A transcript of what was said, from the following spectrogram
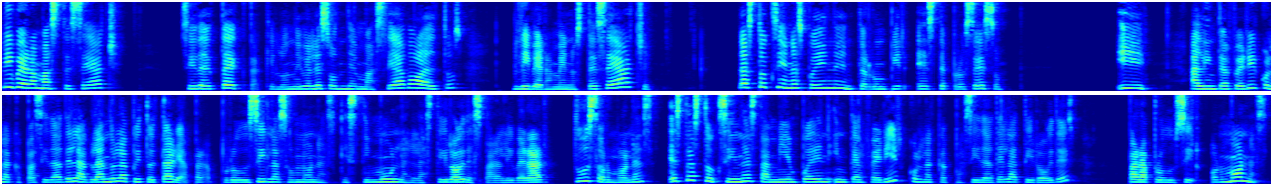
libera más TSH. Si detecta que los niveles son demasiado altos, libera menos TSH. Las toxinas pueden interrumpir este proceso y al interferir con la capacidad de la glándula pituitaria para producir las hormonas que estimulan las tiroides para liberar tus hormonas, estas toxinas también pueden interferir con la capacidad de la tiroides para producir hormonas.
